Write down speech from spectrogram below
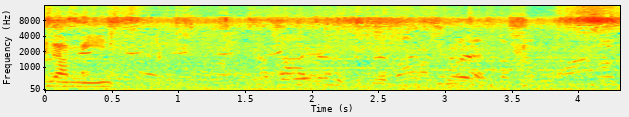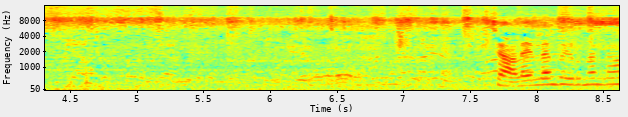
ഇതാ മീൻ. ചാളയെല്ലാം തീർന്നല്ലോ.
